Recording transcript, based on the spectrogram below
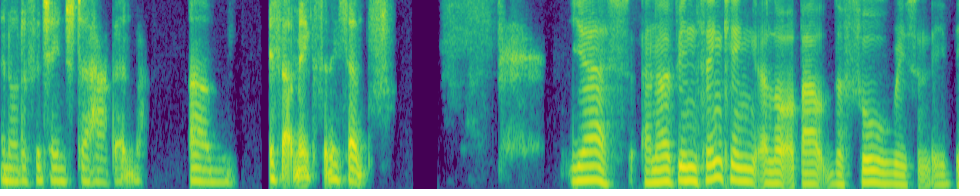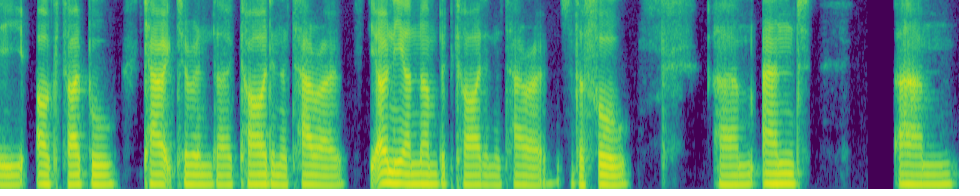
in order for change to happen. Um, if that makes any sense. Yes, and I've been thinking a lot about the Fool recently, the archetypal character and the card in the tarot. The only unnumbered card in the tarot is the Fool, um, and um,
